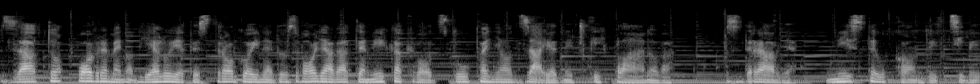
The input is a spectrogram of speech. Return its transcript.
Zato povremeno djelujete strogo i ne dozvoljavate nikakvo odstupanje od zajedničkih planova. Zdravlje, niste u kondiciji.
